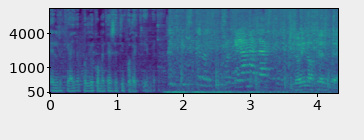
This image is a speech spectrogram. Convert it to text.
el que haya podido cometer ese tipo de crímenes? Soy inocente.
